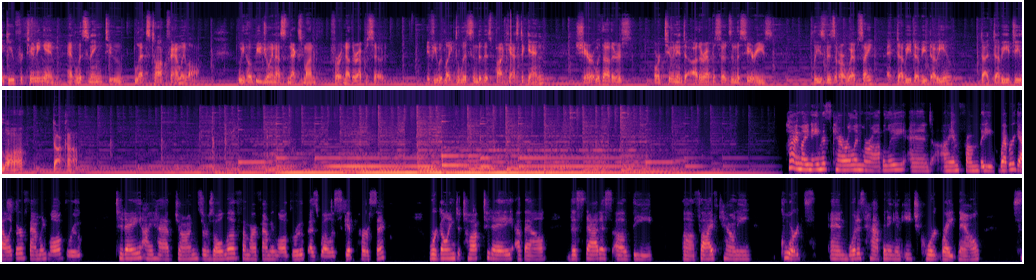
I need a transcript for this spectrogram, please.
thank you for tuning in and listening to Let's Talk Family Law. We hope you join us next month for another episode. If you would like to listen to this podcast again, share it with others, or tune into other episodes in the series, please visit our website at www.wglaw.com. Hi, my name is Carolyn Mirabili, and I am from the Weber Gallagher Family Law Group. Today, I have John Zerzola from our Family Law Group, as well as Skip Persick. We're going to talk today about the status of the uh, five county courts and what is happening in each court right now.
